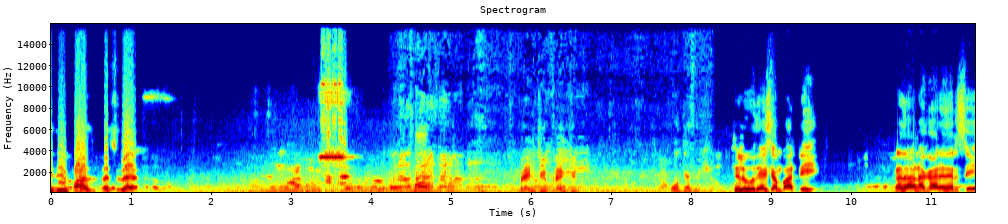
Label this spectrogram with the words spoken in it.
ఇది పాన్స్ press friendship friendship okay sir. Telugu Desam party ప్రధాన కార్యదర్శి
